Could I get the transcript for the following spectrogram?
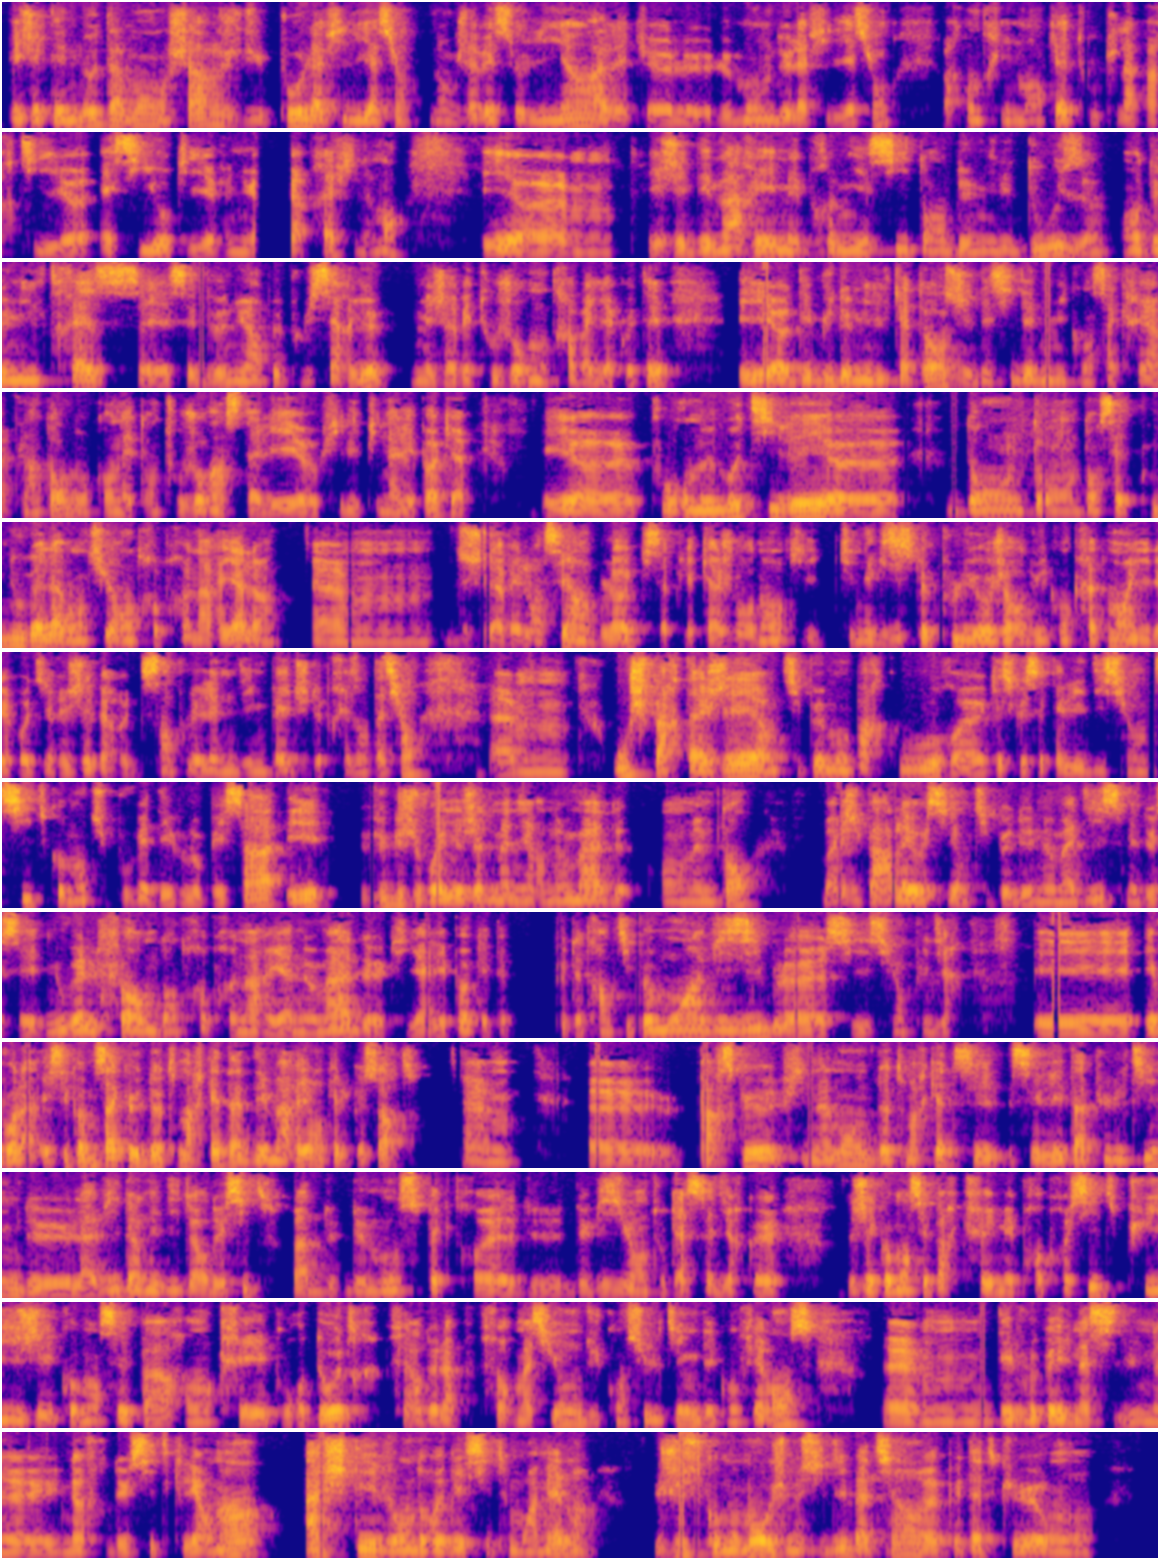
et j'étais notamment en charge du pôle affiliation. Donc j'avais ce lien avec euh, le, monde de l'affiliation. Par contre, il manquait toute la partie euh, SEO qui est venue après finalement. Et, euh, et j'ai démarré mes premiers sites en 2012. En 2013, c'est devenu un peu plus sérieux, mais j'avais toujours mon travail à côté. Et euh, début 2014, j'ai décidé de m'y consacrer à plein temps, donc en étant toujours installé euh, aux Philippines à l'époque. Et euh, pour me motiver dans, dans, dans, cette nouvelle aventure entrepreneuriale, euh, j'avais lancé un blog qui s'appelait Cajournant, qui, qui n'existe plus aujourd'hui concrètement. Il est redirigé vers une simple landing page de présentation euh, où je partageais un petit peu mon parcours, euh, qu'est-ce que c'était l'édition de site, comment tu pouvais développer ça. Et vu que je voyageais de manière nomade en même temps, bah, j'y parlais aussi un petit peu de nomadisme et de ces nouvelles formes d'entrepreneuriat nomade qui, à l'époque, étaient peut-être un petit peu moins visibles, si, si on peut dire. Et, voilà. Et c'est comme ça que Dot Market a démarré en quelque sorte. Euh, euh, parce que finalement, Dot Market, c'est l'étape ultime de la vie d'un éditeur de site, de, mon spectre de, de, vision en tout cas. C'est-à-dire que j'ai commencé par créer mes propres sites, puis j'ai commencé par en créer pour d'autres, faire de la formation, du consulting, des conférences, euh, développer une, une, une offre de site clé en main, acheter, vendre des sites moi-même jusqu'au moment où je me suis dit, bah tiens, euh, peut-être que on,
